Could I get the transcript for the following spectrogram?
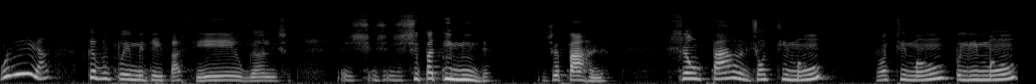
Oui, oui, là que vous pouvez me dépasser ou bien Je ne suis pas timide, je parle. Si on parle gentiment, gentiment, poliment,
